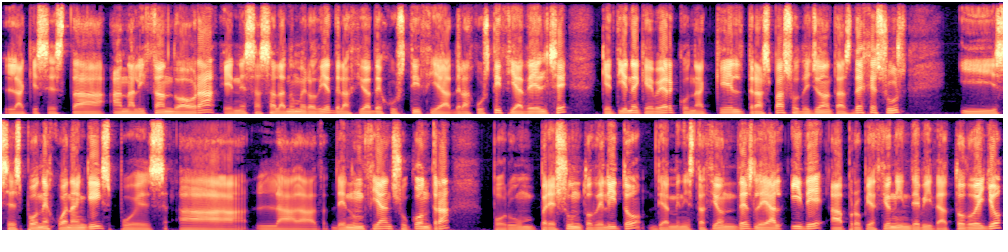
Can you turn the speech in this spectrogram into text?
la que se está analizando ahora en esa sala número 10 de la Ciudad de Justicia, de la Justicia de Elche, que tiene que ver con aquel traspaso de Jonatas de Jesús y se expone Juan Anguix pues a la denuncia en su contra por un presunto delito de administración desleal y de apropiación indebida. Todo ello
